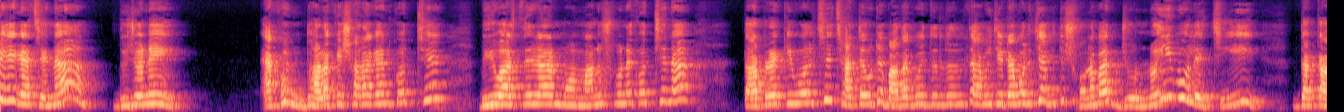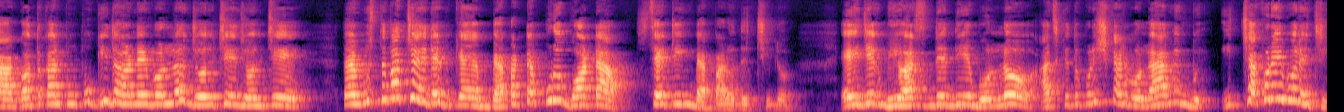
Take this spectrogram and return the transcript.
পেয়ে গেছে না? দুজনেই। এখন ধরাকে সরাজ্ঞান করছে। ভিউয়ার্সদের আর মানুষ মনে করছে না। তারপরে কি বলছে? ছাতে উঠে বাঁধাকপি তুলতে তুলতে আমি যেটা বলেছি, আমি তো শোনাবার জন্যই বলেছি। দেখা গতকাল পুপু কি ধরনের বলল? জ্বলছে জ্বলছে। তাই বুঝতে পারছ? এদের ব্যাপারটা পুরো গটা সেটিং ব্যাপার ওদের ছিল। এই যে ভিউয়ার্সদের দিয়ে বলল, আজকে তো পরিষ্কার বলল হ্যাঁ আমি ইচ্ছা করেই বলেছি,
